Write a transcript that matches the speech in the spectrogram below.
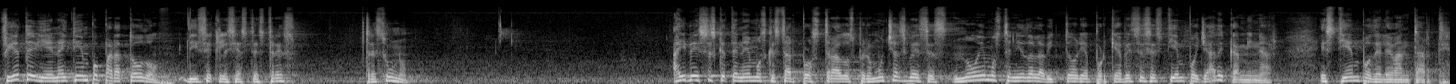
Fíjate bien, hay tiempo para todo, dice Eclesiastes 3, 3.1. Hay veces que tenemos que estar postrados, pero muchas veces no hemos tenido la victoria porque a veces es tiempo ya de caminar, es tiempo de levantarte.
